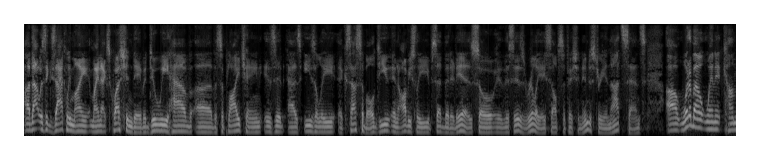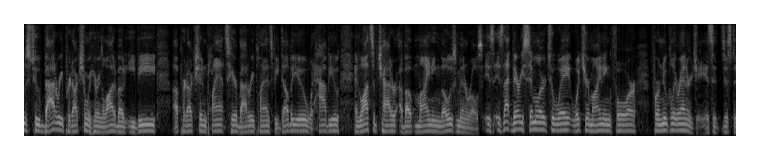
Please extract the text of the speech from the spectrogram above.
Uh, that was exactly my my next question, David. Do we have uh, the supply chain? Is it as easily accessible? Do you? And obviously, you've said that it is. So this is really a self sufficient industry in that sense. Uh, what about when it comes to battery production? We're hearing a lot about EV uh, production plants here, battery plants, VW, what have you, and lots of chatter about mining those minerals. Is is that very similar to way what you're mining for for nuclear energy? Is it just a,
